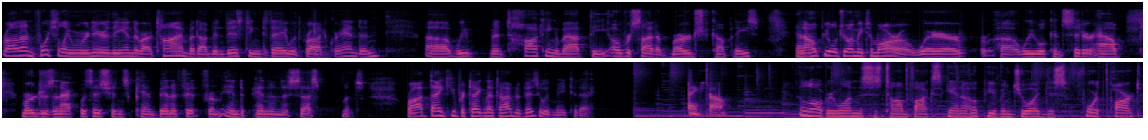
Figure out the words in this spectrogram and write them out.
Rod, unfortunately, we're near the end of our time, but I've been visiting today with Rod Grandon. Uh, we've been talking about the oversight of merged companies, and I hope you'll join me tomorrow where uh, we will consider how mergers and acquisitions can benefit from independent assessments. Rod, thank you for taking the time to visit with me today. Thanks, Tom. Hello, everyone. This is Tom Fox again. I hope you've enjoyed this fourth part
